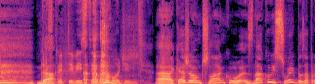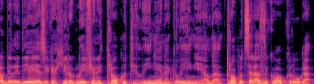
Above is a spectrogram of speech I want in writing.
Preskriptivisti u emojima. A, kaže u ovom članku, znakovi su uvijek zapravo bili dio jezika, hieroglifi, oni trokuti, linije na glini, jel da? Trokut se razlikovao od kruga.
